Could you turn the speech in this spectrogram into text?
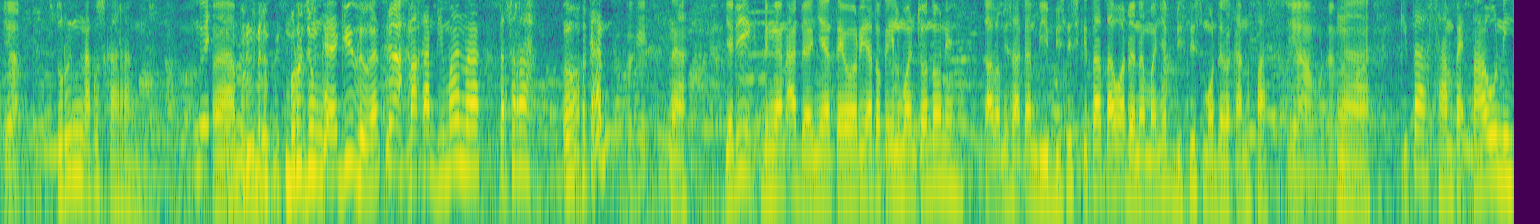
Ya. Turunin aku sekarang. Gitu. Nah, berujung, berujung kayak gitu kan? Makan di mana? Terserah, oh, kan? Oke. Nah, jadi dengan adanya teori atau keilmuan contoh nih, kalau misalkan di bisnis kita tahu ada namanya bisnis model canvas. Ya mudah. Nah, kita sampai tahu nih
